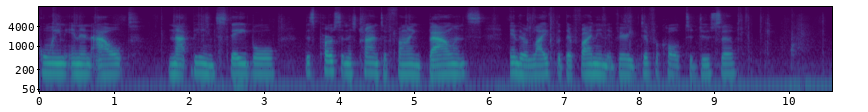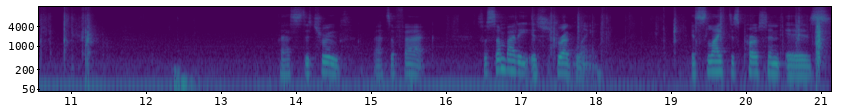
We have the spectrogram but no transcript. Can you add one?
going in and out, not being stable. This person is trying to find balance in their life, but they're finding it very difficult to do so. That's the truth. That's a fact. So somebody is struggling. It's like this person is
